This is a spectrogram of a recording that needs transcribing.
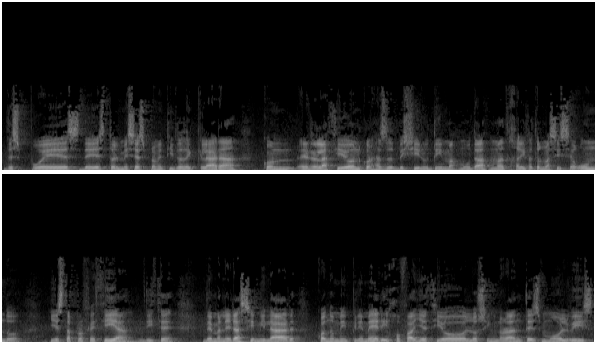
Después de esto, el Mesías prometido declara con, en relación con Hazrat Bashiruddin Mahmud Ahmad, Khalifatul Masih II. Y esta profecía dice, de manera similar, cuando mi primer hijo falleció, los ignorantes molvis,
